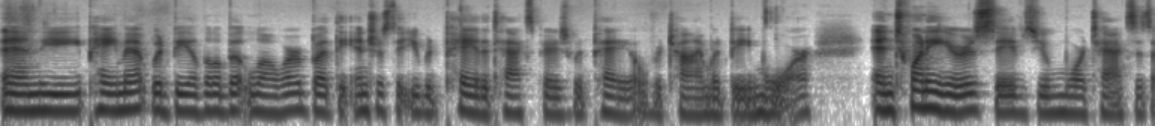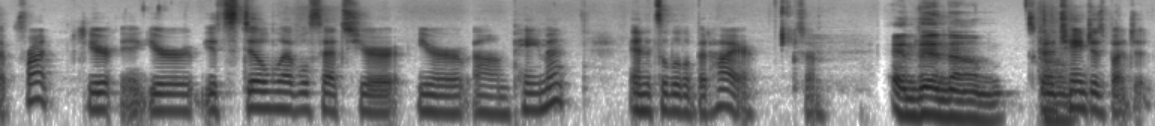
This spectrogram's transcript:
and the payment would be a little bit lower, but the interest that you would pay, the taxpayers would pay over time, would be more. And 20 years saves you more taxes up front. You're, you're, it still level sets your your um, payment, and it's a little bit higher. So. And then um, it's going to um, change his budget.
